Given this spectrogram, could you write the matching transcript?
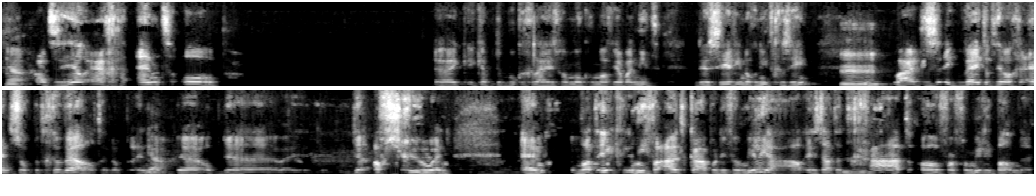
ja, Maar het is heel erg geënt op. eh, ik, ik heb de boeken gelezen van Mokro Mafia, maar niet de serie nog niet gezien. Mhm. Maar het is, ik weet dat het heel geënt is op het geweld en op, en Ja. op, de, op de, de afschuw. En, en wat ik in ieder geval uit Capo di Familia haal, is dat het Mhm. gaat over familiebanden.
